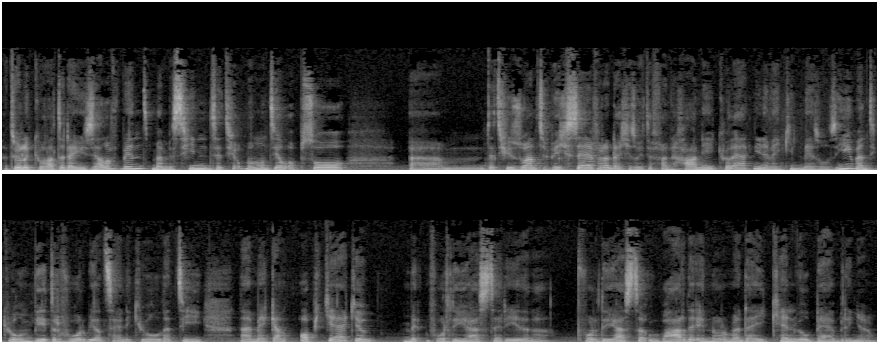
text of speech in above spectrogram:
Natuurlijk wel altijd dat je zelf bent, maar misschien zit je op momenteel op zo... Um, dat je zo aan het wegcijferen dat je zoiets van, ga nee, ik wil eigenlijk niet dat mijn kind mij zo ziet, want ik wil een beter voorbeeld zijn. Ik wil dat hij naar mij kan opkijken voor de juiste redenen. Voor de juiste waarden en normen dat ik hen wil bijbrengen.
